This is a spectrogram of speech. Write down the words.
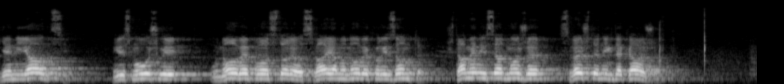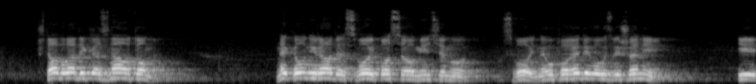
genijalci. Mi smo ušli u nove prostore, osvajamo nove horizonte. Šta meni sad može sveštenik da kaže? Šta vladika zna o tome? Neka oni rade svoj posao, mi ćemo svoj, neuporedivo uzvišeniji i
